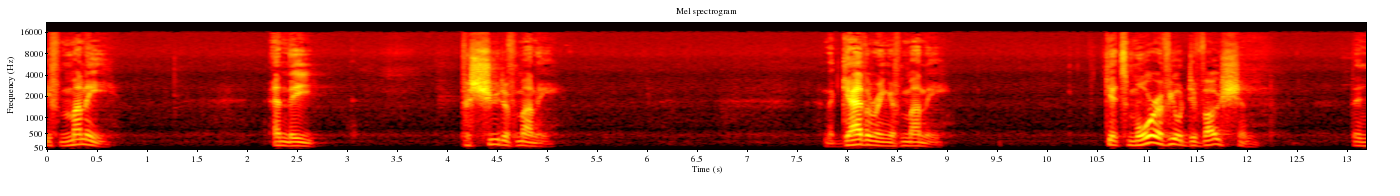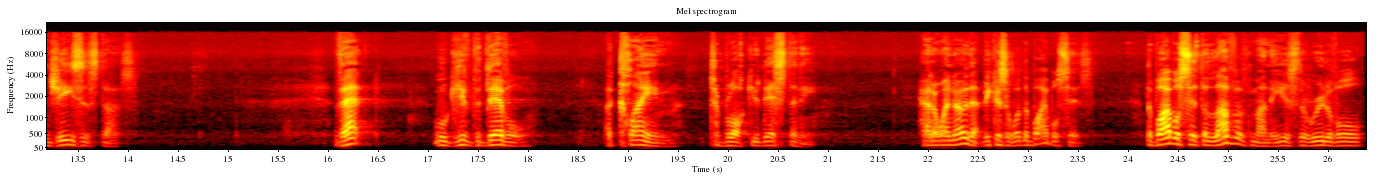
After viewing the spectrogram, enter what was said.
if money and the pursuit of money and the gathering of money gets more of your devotion than Jesus does, that will give the devil a claim to block your destiny. How do I know that? Because of what the Bible says. The Bible says the love of money is the root of all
